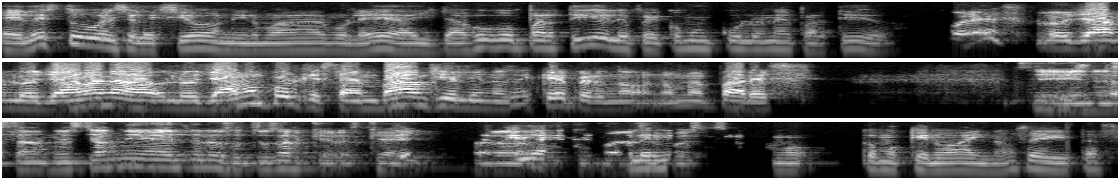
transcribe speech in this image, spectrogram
Él estuvo en selección, Irmán Arboleda, y ya jugó un partido y le fue como un culo en el partido. Por eso, lo, llaman, lo, llaman a, lo llaman porque está en Banfield y no sé qué, pero no, no me parece. Sí, no está, no está al nivel de los otros arqueros que hay para ocupar ese puesto. Como, como que no hay, ¿no? Cevitas.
